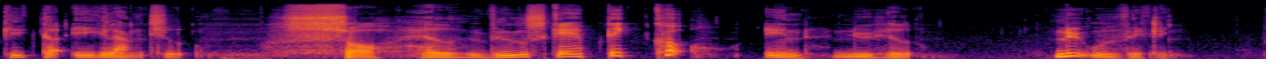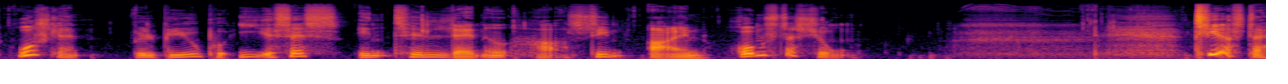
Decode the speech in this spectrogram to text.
gik der ikke lang tid. Så havde videnskab.dk en nyhed. Ny udvikling. Rusland vil blive på ISS, indtil landet har sin egen rumstation. Tirsdag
